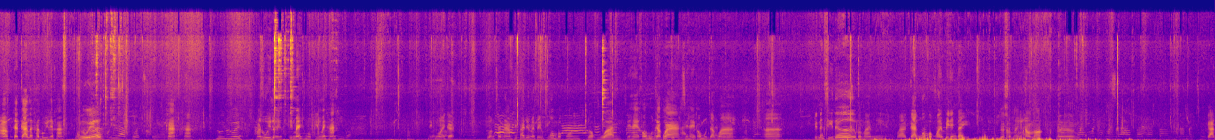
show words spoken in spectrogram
เอาจัดการเลยค่ะลุยเลยค่ะลุยลูก ค่ะค่ะ ลุยลุยมาลุยเลยกินไหมหนูกินไหมคะเด็กหน่อยกะสวนสนามสิพาเดี๋ยวหน่อยไปง่วมบักหอยดอกบัวน่ะสิให้เขาหูจักว่าสิให้เขาหูจักว่าอ่าเป็นนังซีเดอร์ประมาณนี้ว่าการง่วมบักหอยเป็นยังไงแต่สมัยเฮาเนาะการ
